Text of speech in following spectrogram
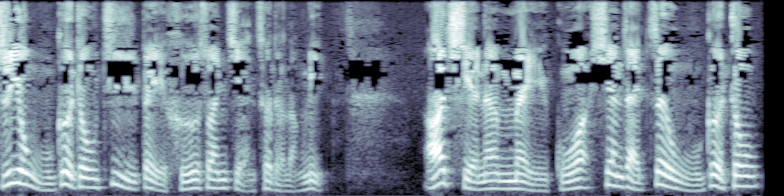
只有五个州具备核酸检测的能力，而且呢，美国现在这五个州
